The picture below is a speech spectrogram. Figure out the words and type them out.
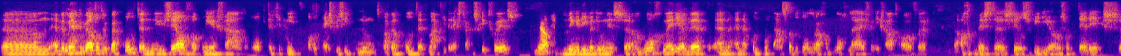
Um, en we merken wel dat we qua content nu zelf wat meer gaan op dat je het niet altijd expliciet benoemt, maar wel content maakt die er extra geschikt voor is. Ja. De dingen die we doen is uh, een blog, MediaWeb. En, en daar komt bijvoorbeeld aanstaande donderdag een blog live. En die gaat over de acht beste salesvideo's op TEDx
